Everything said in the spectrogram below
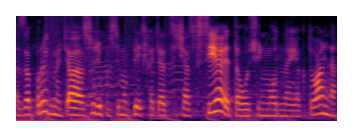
запрыгнуть. А судя по всему, петь хотят сейчас все, это очень модно и актуально.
